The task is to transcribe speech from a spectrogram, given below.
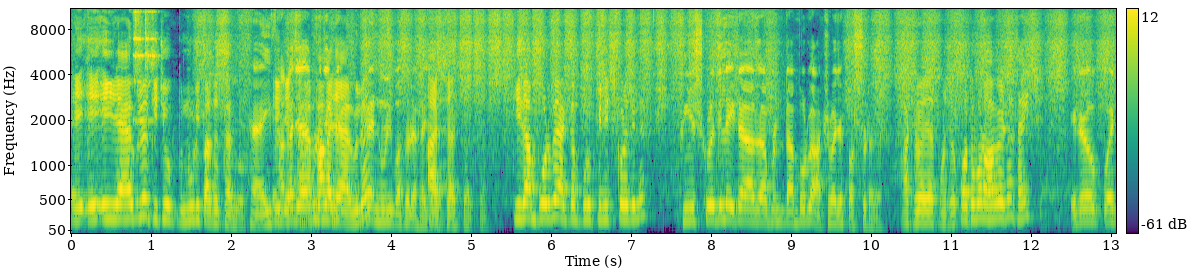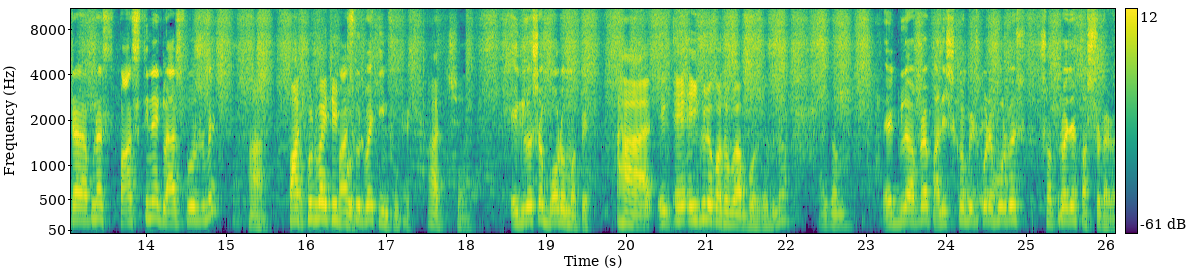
এই এই- এই জায়গাগুলো কিছু নুড়ি পাথর থাকবে। হ্যাঁ এই ফাঁকা হ্যাঁ, জায়গাগুলো ফাঁকা জায়গাগুলো। নুড়ি পাথর দেখা যাবে। আচ্ছা আচ্ছা আচ্ছা। কি দাম পড়বে? একদম পুরো ফিনিশ করে দিলে? ফিনিশ করে দিলে এটা আপনার দাম পড়বে আঠেরো হাজার পাঁচশো টাকা। আঠেরো হাজার পাঁচশো। কত বড় হবে এটা সাইজ ওপ- এটা আপনার পাঁচ তিনের গ্লাস বসবে। হ্যাঁ পাঁচ ফুট বাই তিন পাঁচ ফুট ফুট বাই তিন ফুটের আচ্ছা। এগুলো সব বড় মাপের। হ্যাঁ এই- এই- এইগুলো কত গ্রাম পড়বে এগুলো? একদম। এগুলো আপনার পালিশ কমপ্লিট করে পড়বে সতেরো হাজার পাঁচশো টাকা।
